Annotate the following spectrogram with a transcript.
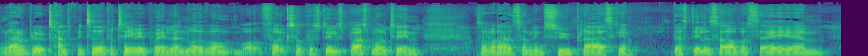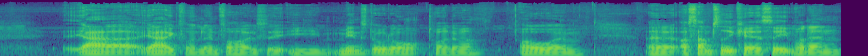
i hvert fald blev transmitteret på tv på en eller anden måde, hvor, hvor folk så kunne stille spørgsmål til hende. Og så var der sådan en sygeplejerske, der stillede sig op og sagde, um, jeg, har, jeg har ikke fået en lønforhøjelse i mindst 8 år, tror jeg det var. Og, øhm, øh, og samtidig kan jeg se, hvordan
